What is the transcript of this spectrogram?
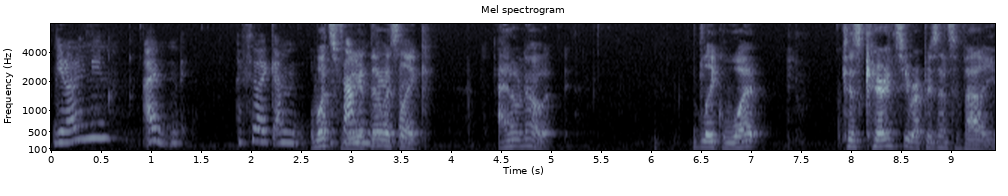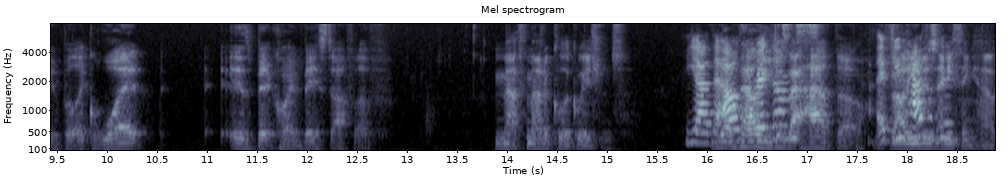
You know what I mean? I I feel like I'm What's weird though weird, is but- like, I don't know. Like what? Because currency represents value, but like what is Bitcoin based off of? Mathematical equations. Yeah, the what algorithms. value does that have though? If you value have a does good- anything have?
